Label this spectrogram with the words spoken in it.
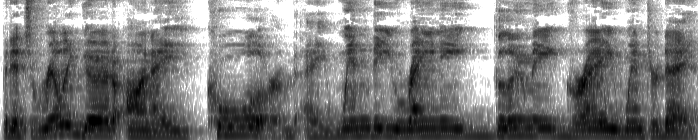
but it's really good on a cool or a windy, rainy, gloomy, gray winter day.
